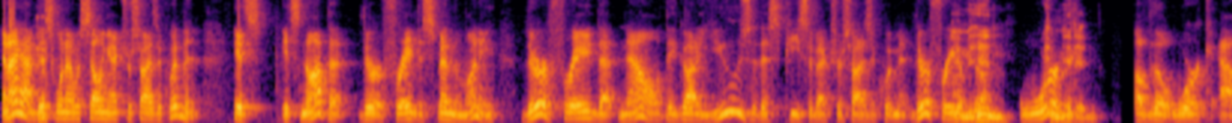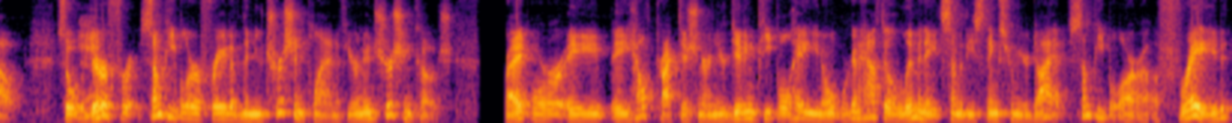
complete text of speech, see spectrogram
And I had this when I was selling exercise equipment. It's it's not that they're afraid to spend the money. They're afraid that now they got to use this piece of exercise equipment. They're afraid I'm of the work committed of the workout. So Yeah. they're afra- some people are afraid of the nutrition plan if you're a nutrition coach, right? Or a, a health practitioner and you're giving people, hey, you know, we're going to have to eliminate some of these things from your diet. Some people are afraid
